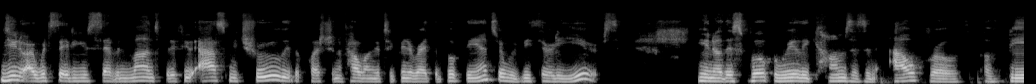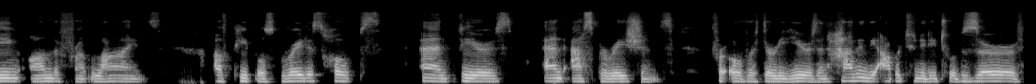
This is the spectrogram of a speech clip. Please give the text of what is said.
You know, I would say to you seven months. But if you ask me truly the question of how long it took me to write the book, the answer would be 30 years. You know, this book really comes as an outgrowth of being on the front lines of people's greatest hopes and fears and aspirations for over 30 years and having the opportunity to observe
